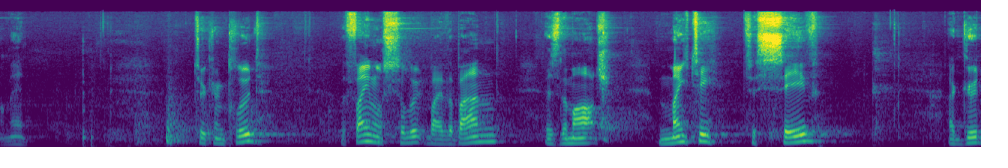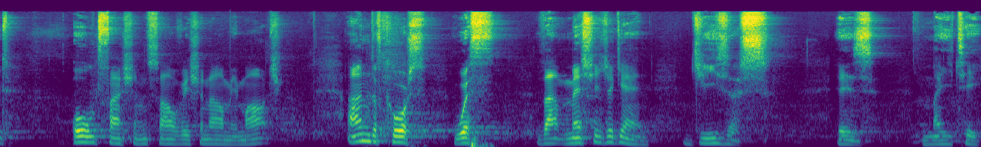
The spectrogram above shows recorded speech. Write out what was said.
Amen. To conclude, the final salute by the band is the march Mighty to Save, a good old fashioned Salvation Army march. And of course, with that message again Jesus is mighty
